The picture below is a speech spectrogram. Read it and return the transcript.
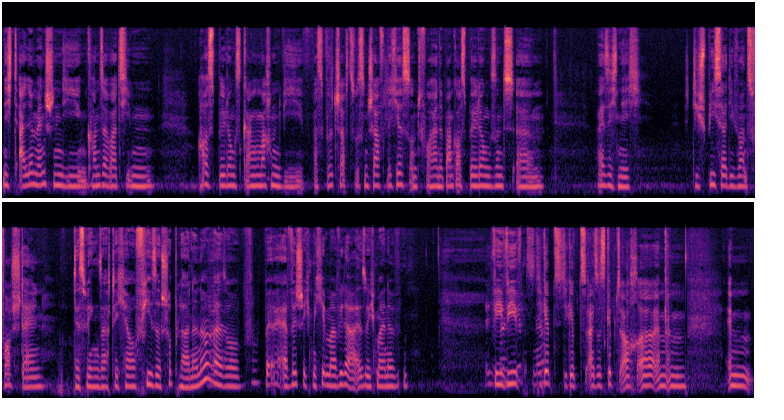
nicht alle Menschen, die einen konservativen Ausbildungsgang machen, wie was wirtschaftswissenschaftliches und vorher eine Bankausbildung sind, ähm, weiß ich nicht die Spießer, die wir uns vorstellen. Deswegen sagte ich ja auch fiese Schublade, ne? Also erwische ich mich immer wieder. Also ich meine, wie, wie. Die gibt's, die gibt's. Also es gibt auch äh, im, im im,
